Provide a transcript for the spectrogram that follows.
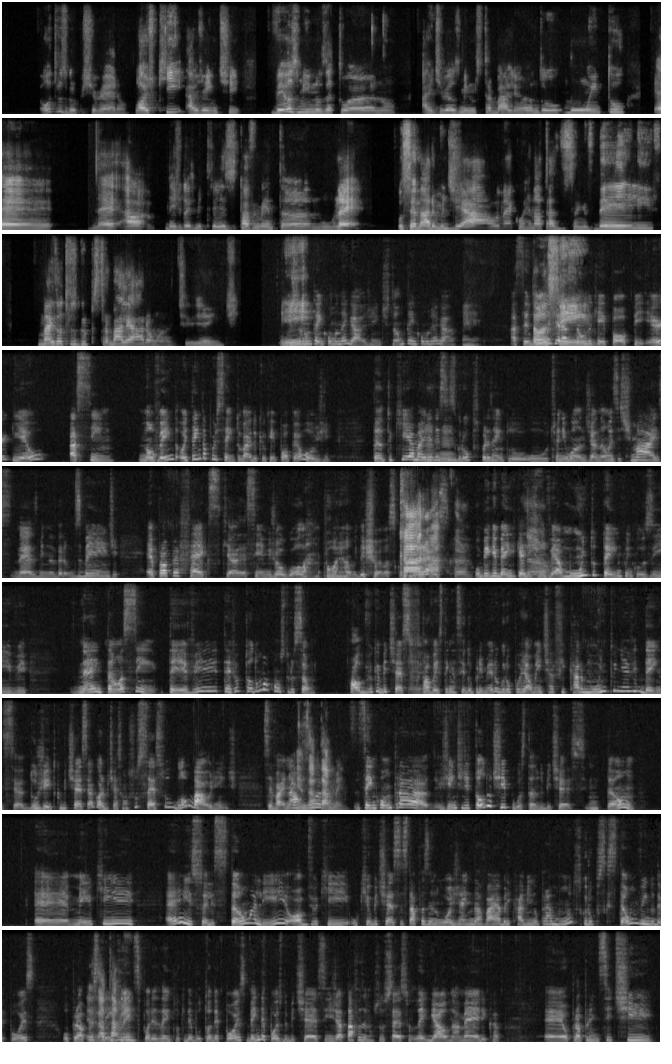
outros grupos tiveram. Lógico que a gente vê os meninos atuando, a gente vê os meninos trabalhando muito, é, né, a- desde 2013 pavimentando, né, o cenário mundial, né, correndo atrás dos sonhos deles. Mas outros grupos trabalharam antes, gente. Isso E não tem como negar, gente. Não tem como negar. É. A segunda assim- geração do K-pop ergueu, assim, 90, 80% vai do que o K-pop é hoje. Tanto que a maioria Uhum. desses grupos, por exemplo, o 21 já não existe mais, né? As meninas deram desband. É o próprio FX que a SM jogou lá no porão e deixou elas com dois. Caraca! O Big Bang que a gente não Não. vê há muito tempo, inclusive, né? Então, assim, teve teve toda uma construção. Óbvio que o BTS É. talvez tenha sido o primeiro grupo realmente a ficar muito em evidência do jeito que o BTS é agora. O BTS é um sucesso global, gente. Você vai na rua, Exatamente. você encontra gente de todo tipo gostando do BTS. Então, é meio que é isso. Eles estão ali. Óbvio que o que o BTS está fazendo hoje ainda vai abrir caminho para muitos grupos que estão vindo depois. O próprio Stray Exatamente. Kids, por exemplo, que debutou depois, bem depois do BTS e já tá fazendo um sucesso legal na América. É, o próprio NCT,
